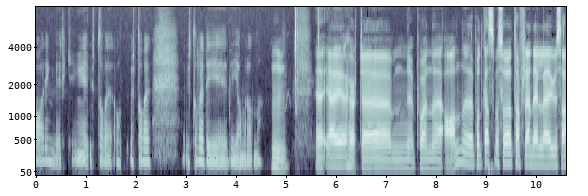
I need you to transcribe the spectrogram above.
ha ringvirkninger utover, utover, utover de, de områdene. Mm. Eh, jeg hørte mm, på en annen podkast som også tar for seg en del USA.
